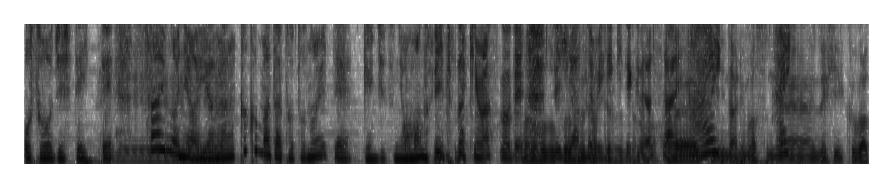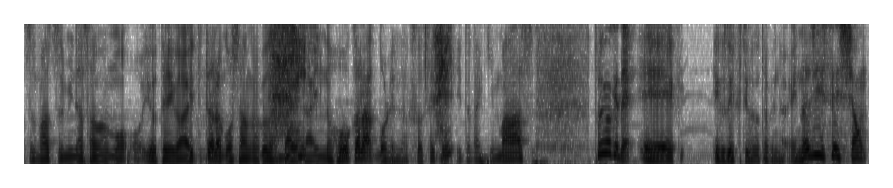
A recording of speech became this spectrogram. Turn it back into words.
お掃除していって、最後には柔らかくまた整整えて現実にお戻りいただきますので、ぜひ遊びに来てください。なってるんだえー気にはい。なりますね、ぜひ9月末皆様も予定が空いてたらご参加ください。はい LINE の方からご連絡させていただきます。というわけで、えーエグゼクティブのためのエナジーセッション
